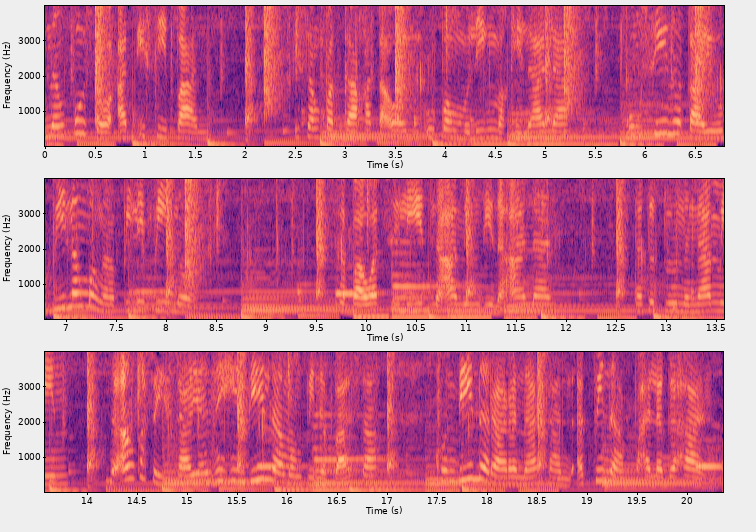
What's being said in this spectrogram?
ng puso at isipan. Isang pagkakataon upang muling makilala kung sino tayo bilang mga Pilipino. Sa bawat silid na aming dinaanan, natutunan namin na ang kasaysayan ay hindi lamang binabasa, kundi nararanasan at pinapahalagahan.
